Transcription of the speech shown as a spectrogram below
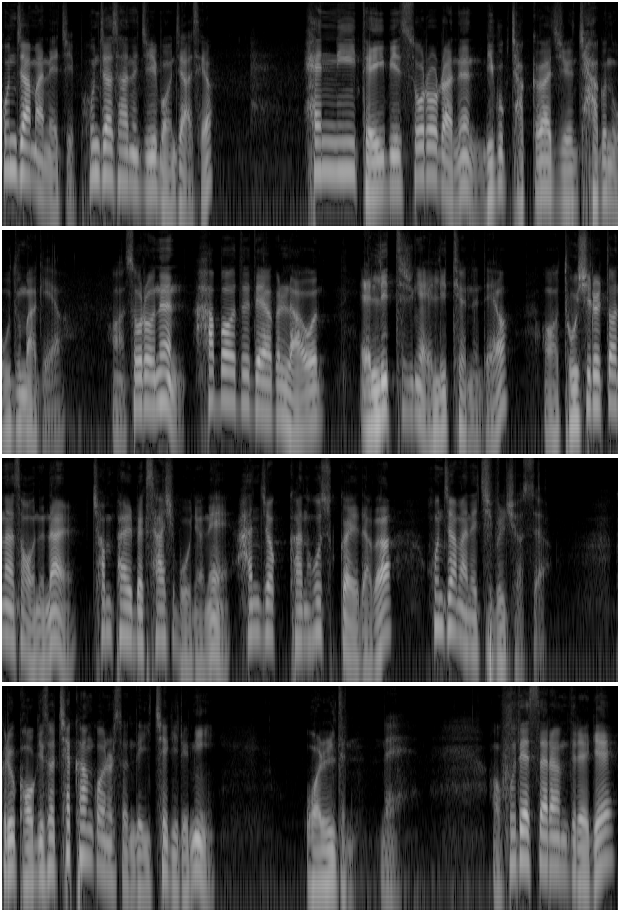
혼자만의 집, 혼자 사는 집이 뭔지 아세요? 헨리 데이빗 소로라는 미국 작가가 지은 작은 오두막이에요. 어, 소로는 하버드 대학을 나온 엘리트 중에 엘리트였는데요. 어, 도시를 떠나서 어느 날 1845년에 한적한 호숫가에다가 혼자만의 집을 지었어요. 그리고 거기서 책 한 권을 썼는데 이 책 이름이 월든. 네. 어, 후대 사람들에게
